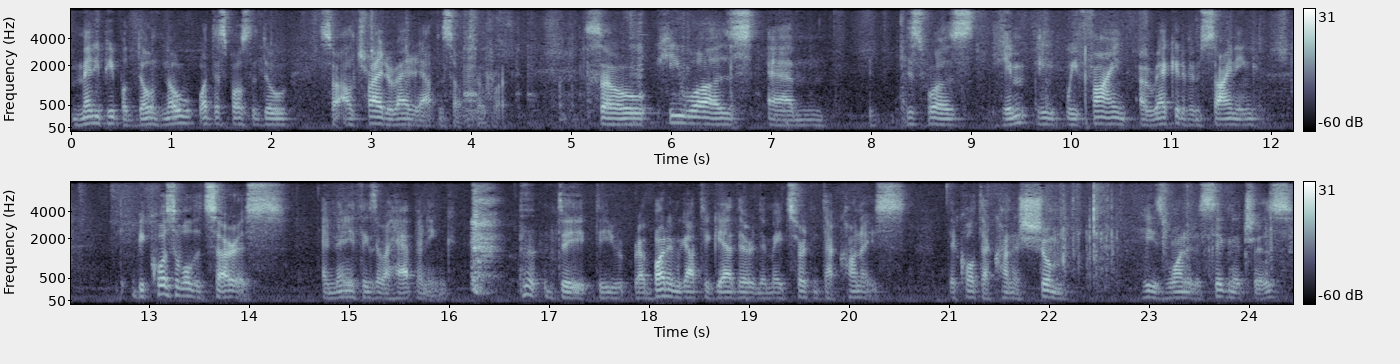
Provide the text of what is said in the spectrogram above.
Many people don't know what they're supposed to do, so I'll try to write it out and so on and so forth. So he was, um, this was him. He, we find a record of him signing because of all the tsaris and many things that were happening, the the rabbanim got together. They made certain takanas. They called takana shum. He's one of the signatures.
